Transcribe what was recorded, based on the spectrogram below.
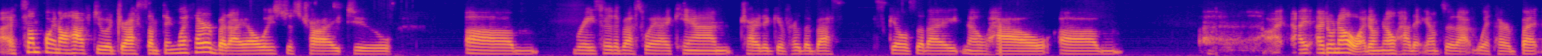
At some point, I'll have to address something with her, but I always just try to um, raise her the best way I can, try to give her the best skills that I know how. Um, I, I, don't know. I don't know how to answer that with her, but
